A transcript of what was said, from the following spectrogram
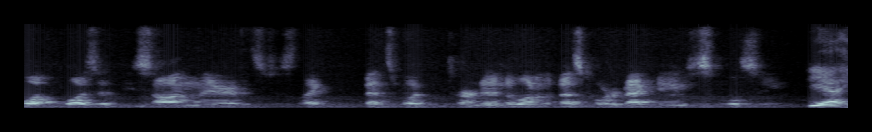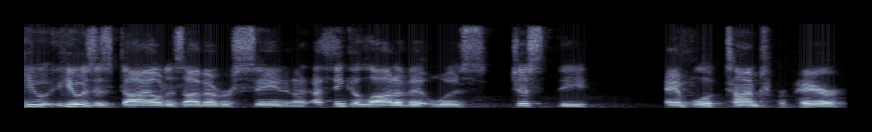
what was it you saw in there? It's just like that's what turned into one of the best quarterback games the school seen. Yeah, he he was as dialed as I've ever seen, and I, I think a lot of it was just the ample of time to prepare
